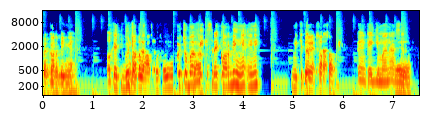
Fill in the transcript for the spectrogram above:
recordingnya. Oke, gue Ntar coba gue coba Ntar. finish recording ya ini. Ini kita Iya, sok, sok. yang kayak gimana hasil. Iya.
